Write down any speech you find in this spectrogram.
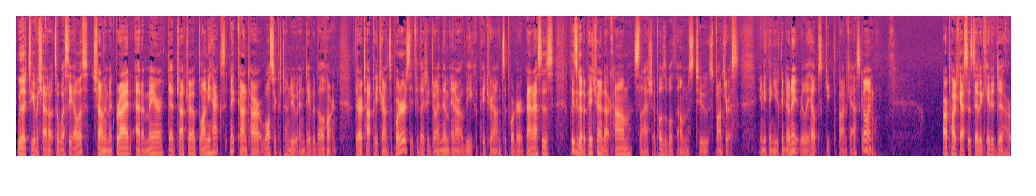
We'd like to give a shout out to Wesley Ellis, Charlene McBride, Adam Mayer, Deb Chatra, Blondie Hacks, Nik Kantar, Walter Kitundu, and David Bellhorn. They're our top Patreon supporters. If you'd like to join them in our League of Patreon supporter badasses, please go to patreon.com slash opposable thumbs to sponsor us. Anything you can donate really helps keep the podcast going. Our podcast is dedicated to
